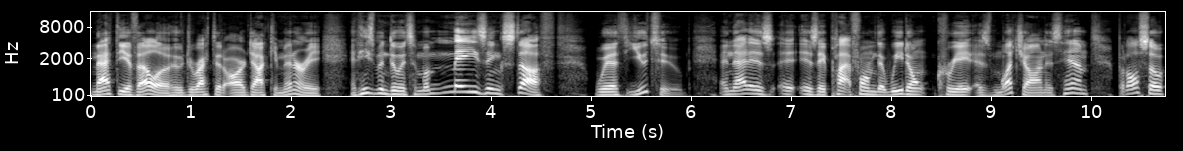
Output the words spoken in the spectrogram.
Matt D'Avella, who directed our documentary, and he's been doing some amazing stuff with YouTube, and that is is a platform that we don't create as much on as him, but also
